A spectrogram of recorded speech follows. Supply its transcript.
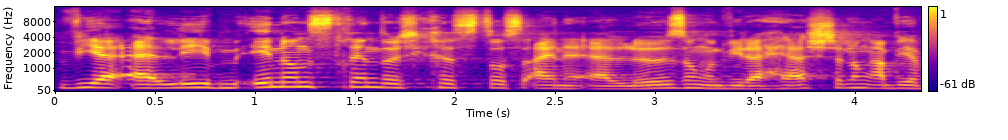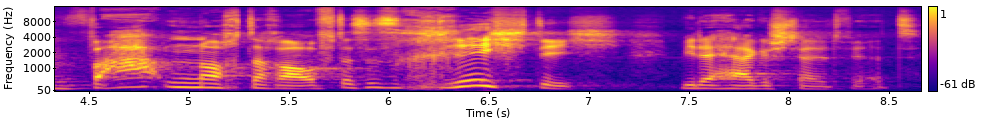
wir erleben in uns drin durch Christus eine Erlösung und Wiederherstellung, aber wir warten noch darauf, dass es richtig wiederhergestellt wird.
